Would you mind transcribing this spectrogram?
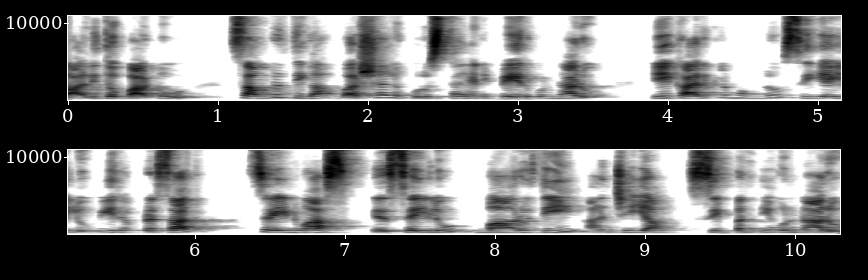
గాలితో పాటు సమృద్ధిగా వర్షాలు కురుస్తాయని పేర్కొన్నారు. ఈ కార్యక్రమంలో సిఐలు వీరప్రసాద్ శ్రీనివాస్ ఎస్ఐలు మారుతి అంజయ్య సిబ్బంది ఉన్నారు.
